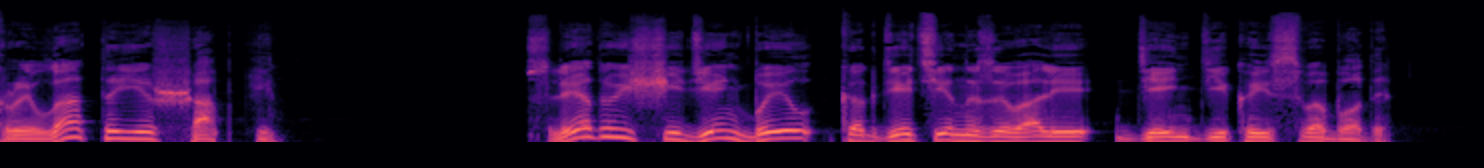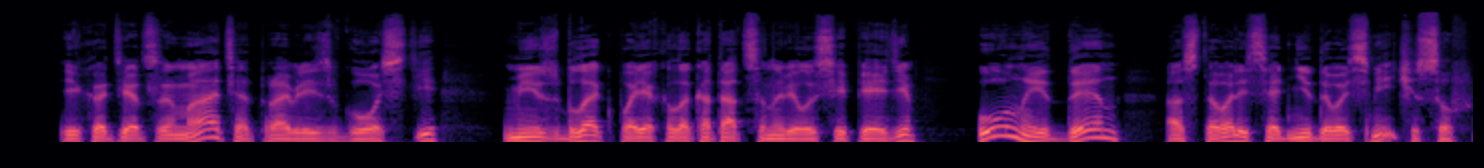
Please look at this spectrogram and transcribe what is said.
Крылатые шапки Следующий день был, как дети называли, «День дикой свободы». Их отец и мать отправились в гости, мисс Блэк поехала кататься на велосипеде, Уна и Дэн оставались одни до восьми часов.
